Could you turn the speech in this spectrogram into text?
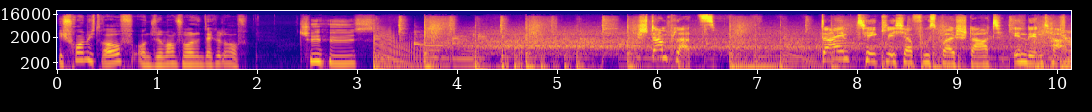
Ich freue mich drauf und wir machen für heute den Deckel drauf. Tschüss. Stammplatz. Dein täglicher Fußballstart in den Tag.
